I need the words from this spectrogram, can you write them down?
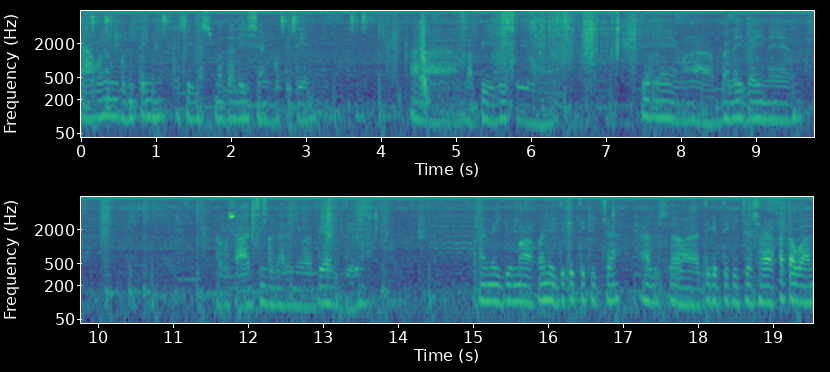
nga ako ng gunting kasi mas madali siyang gupitin para mapili ko yung yung, yan, yung mga balaybay na yan. Tapos aadsin ko na rin yung verde para medyo makakani dikit-dikit siya halos uh, dikit-dikit siya sa katawan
